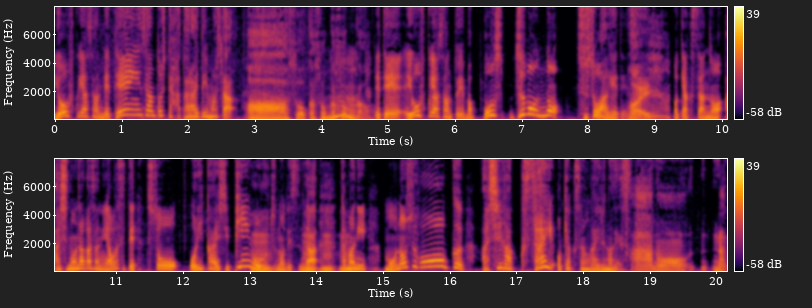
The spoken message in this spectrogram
洋服屋さんで店員さんとして働いていました。ああそうかそうかそうか、ん。でて洋服屋さんといえばボスズボンの裾上げです、はい。お客さんの足の長さに合わせて裾を折り返しピンを打つのですが、うんうんうんうん。たまにものすごく足が臭いお客さんがいるのです。あの納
